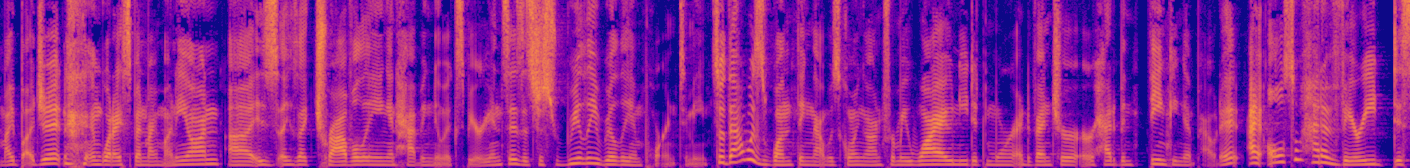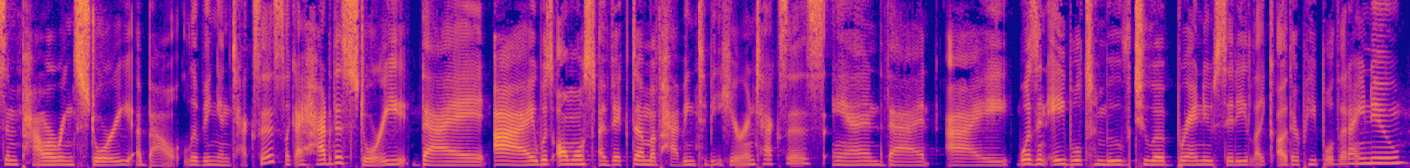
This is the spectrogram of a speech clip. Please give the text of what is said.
my budget and what I spend my money on uh, is, is like traveling and having new experiences. It's just really, really important to me. So that was one thing that was going on for me, why I needed more adventure or had been thinking about it. I also had a very disempowering story about living in Texas. Like I had this story that I was almost a victim of having to be here in Texas and that I wasn't able to move to a brand new city like other people that I knew.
